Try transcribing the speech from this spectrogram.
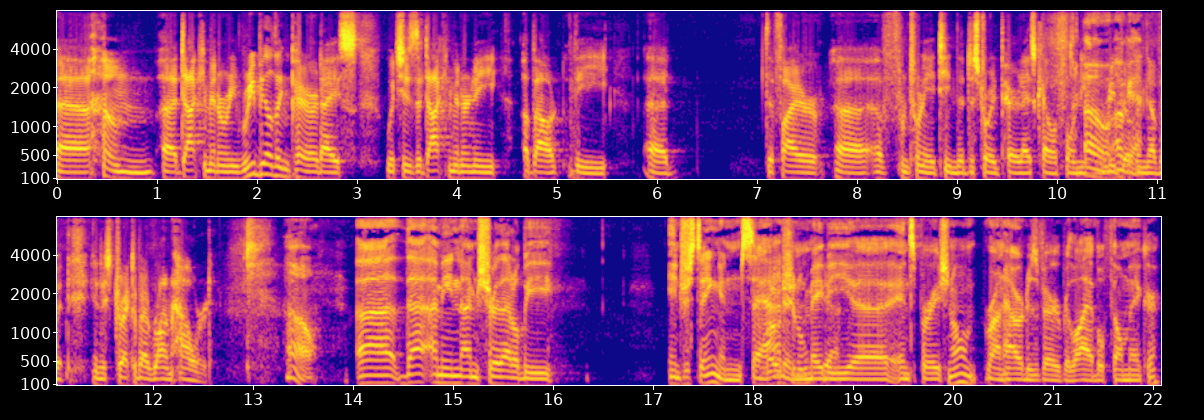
uh, um, a documentary "Rebuilding Paradise," which is a documentary about the uh, the fire uh, of, from 2018 that destroyed Paradise, California, Oh, and rebuilding okay. of it, and it's directed by Ron Howard. Oh, uh, that I mean, I'm sure that'll be interesting and sad Emotional, and maybe uh, inspirational. Ron Howard is a very reliable filmmaker.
